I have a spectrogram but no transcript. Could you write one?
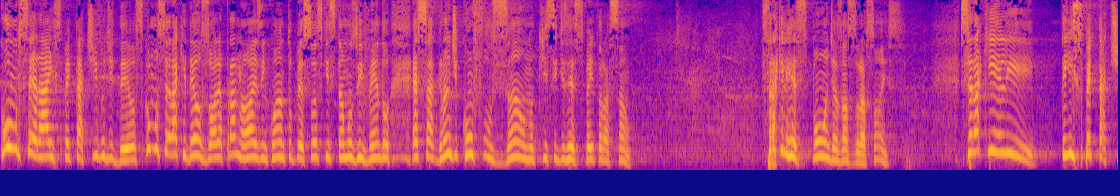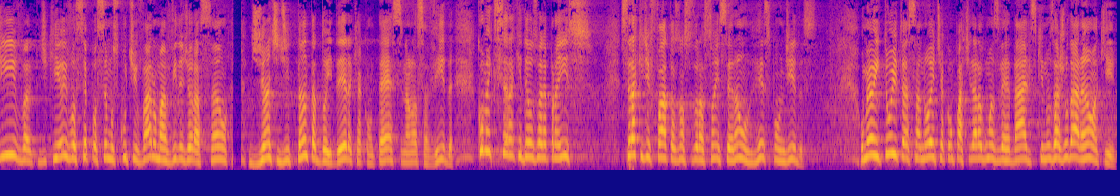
Como será a expectativa de Deus? Como será que Deus olha para nós enquanto pessoas que estamos vivendo essa grande confusão no que se diz respeito à oração? Será que Ele responde às nossas orações? Será que Ele tem expectativa de que eu e você possamos cultivar uma vida de oração diante de tanta doideira que acontece na nossa vida? Como é que será que Deus olha para isso? Será que de fato as nossas orações serão respondidas? O meu intuito essa noite é compartilhar algumas verdades que nos ajudarão aqui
